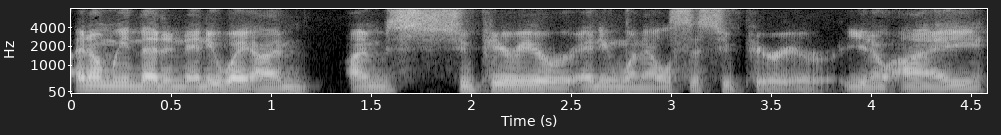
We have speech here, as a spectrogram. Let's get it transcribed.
I don't mean that in any way. I'm I'm superior or anyone else is superior. You know, I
